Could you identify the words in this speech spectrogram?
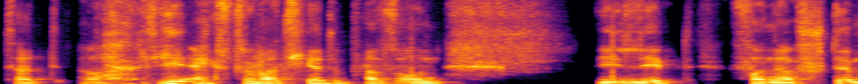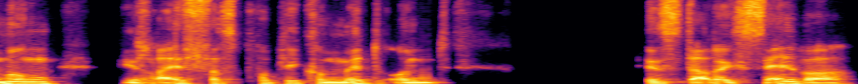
die extrovertierte Person, die lebt von der Stimmung, die reißt das Publikum mit und ist dadurch selber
